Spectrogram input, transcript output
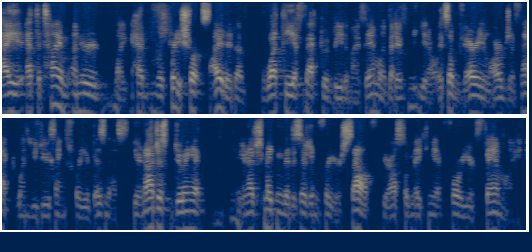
I at the time under like had was pretty short-sighted of what the effect would be to my family. But it, you know, it's a very large effect when you do things for your business. You're not just doing it, you're not just making the decision for yourself, you're also making it for your family.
